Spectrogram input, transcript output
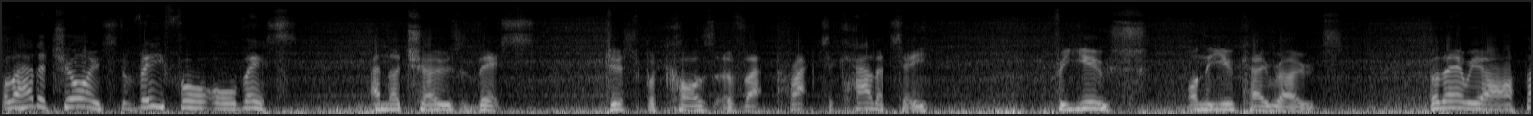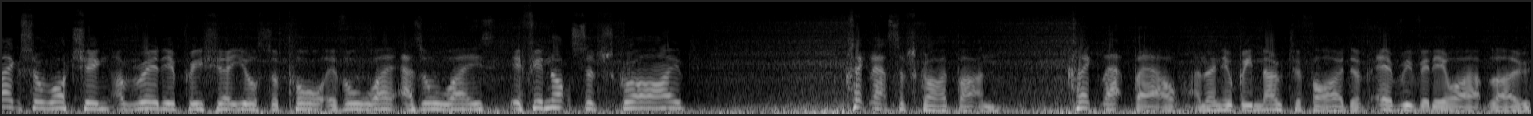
well I had a choice the V4 or this and I chose this just because of that practicality for use on the UK roads but there we are thanks for watching I really appreciate your support if always, as always if you're not subscribed click that subscribe button click that bell and then you'll be notified of every video I upload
